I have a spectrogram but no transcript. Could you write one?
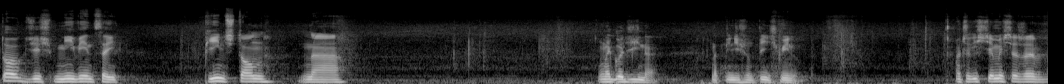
to gdzieś mniej więcej 5 ton na, na godzinę, na 55 minut. Oczywiście myślę, że w,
